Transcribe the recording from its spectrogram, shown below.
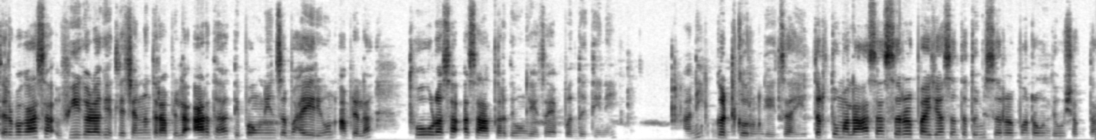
तर बघा असा व्ही गळा घेतल्याच्या नंतर आपल्याला अर्धा ते पाऊण इंच बाहेर येऊन आपल्याला थोडासा असा आकार देऊन घ्यायचा या पद्धतीने आणि कट करून घ्यायचा आहे. तर तुम्हाला असा सरळ पाहिजे असेल तर तुम्ही सरळ पण राहून देऊ शकता.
